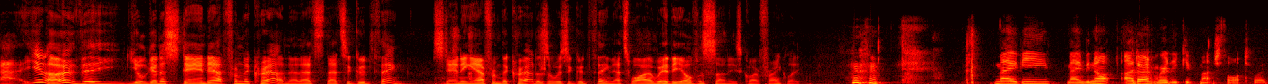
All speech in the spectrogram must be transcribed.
uh, you know the, you're going to stand out from the crowd. Now that's that's a good thing. standing out from the crowd is always a good thing. That's why I wear the Elvis sunnies, quite frankly. maybe, maybe not. I don't really give much thought to it.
